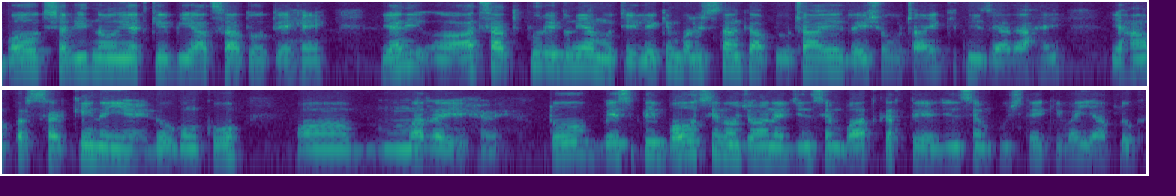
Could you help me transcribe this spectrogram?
बहुत शदीद नौीयत के भी हादसा होते हैं। यानी हादसा पूरी दुनिया में होते हैं लेकिन बलूचिस्तान का आप उठाए रेशो उठाए कितनी ज़्यादा है यहाँ पर सड़कें नहीं हैं लोगों को आ, मर रहे हैं। तो बेसिकली बहुत से नौजवान हैं जिनसे हम बात करते हैं जिनसे हम पूछते हैं कि भाई आप लोग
